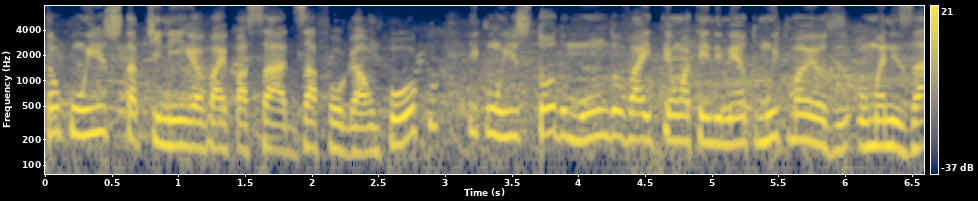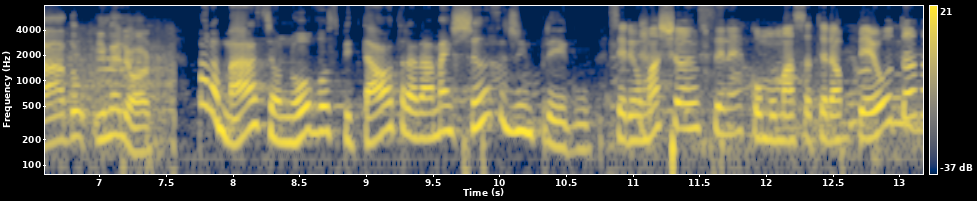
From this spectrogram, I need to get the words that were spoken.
Então, com isso, Tapetininga vai passar a desafogar um pouco e, com isso, todo mundo vai ter um atendimento muito mais humanizado e melhor. Para Márcia, o novo hospital trará mais chance de emprego. Seria uma chance, né? Como massoterapeuta,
